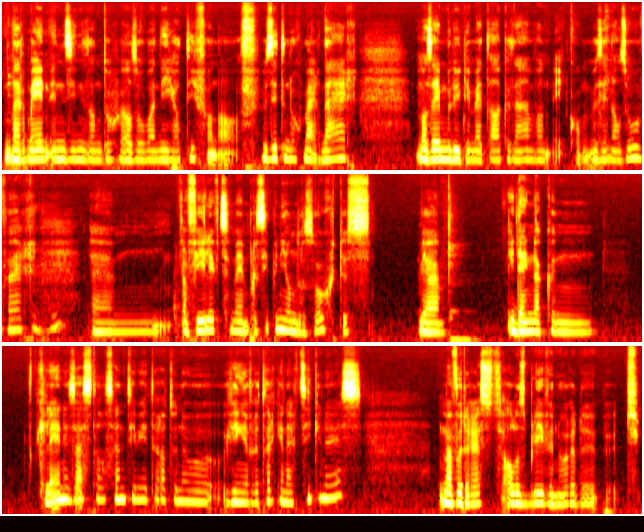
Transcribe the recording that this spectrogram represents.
naar mijn inzien, dan toch wel zo wat negatief van, oh, we zitten nog maar daar. Maar zij moedigde mij telkens aan van, hey, kom, we zijn al zo ver. Mm -hmm. um, veel heeft ze mij in principe niet onderzocht, dus ja, ik denk dat ik een kleine zestal centimeter had toen we gingen vertrekken naar het ziekenhuis. Maar voor de rest, alles bleef in orde. Het,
